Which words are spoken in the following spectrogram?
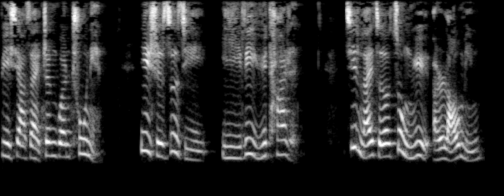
陛下在贞观初年。亦使自己以利于他人，近来则纵欲而劳民。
